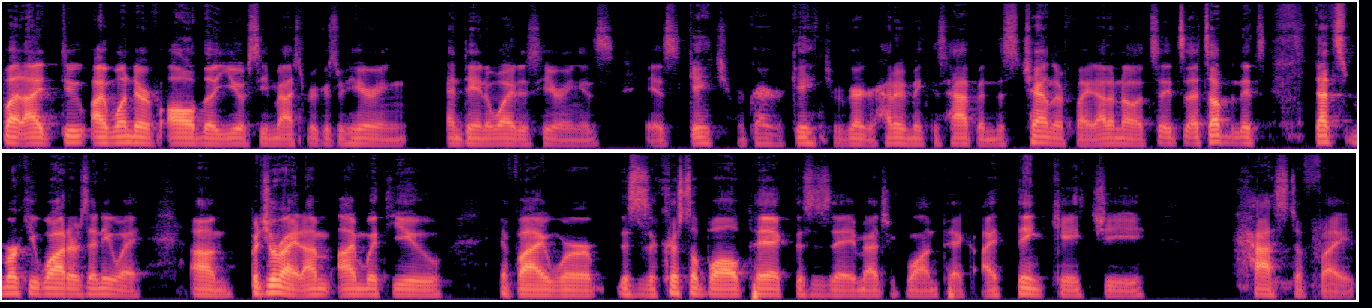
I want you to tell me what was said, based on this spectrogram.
but I do. I wonder if all the UFC matchmakers are hearing and Dana White is hearing is is Gaethje McGregor, Gaethje McGregor. How do we make this happen? This Chandler fight. I don't know. It's it's it's up. It's that's murky waters anyway. Um, but you're right. I'm I'm with you if I were, this is a crystal ball pick, this is a magic wand pick. I think Gaethje has to fight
